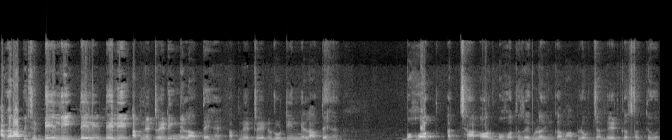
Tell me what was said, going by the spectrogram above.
अगर आप इसे डेली डेली डेली अपने ट्रेडिंग में लाते हैं, अपने ट्रेड रूटीन में लाते हैं बहुत अच्छा और बहुत रेगुलर इनकम आप लोग जनरेट कर सकते हो।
